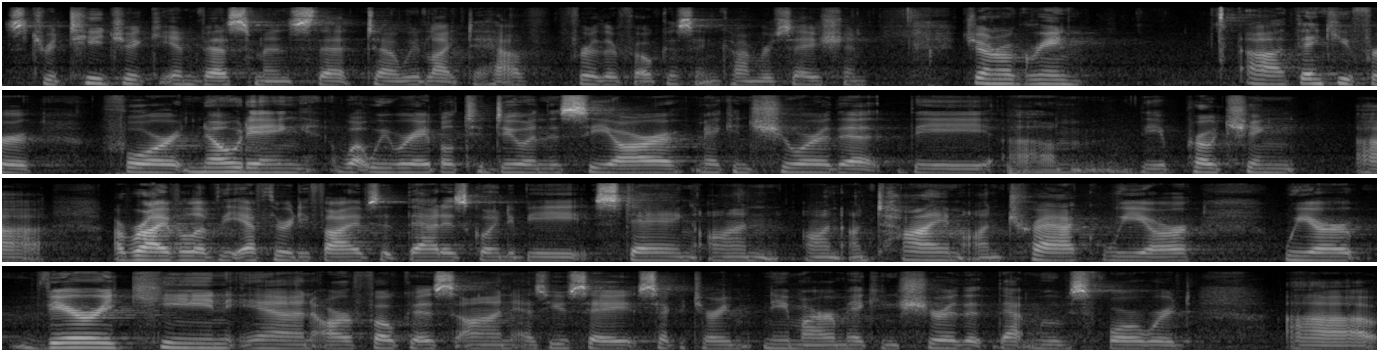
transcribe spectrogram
strategic investments that uh, we'd like to have further focus and conversation. General Green, uh, thank you for for noting what we were able to do in the CR, making sure that the um, the approaching uh, arrival of the F-35s that that is going to be staying on, on, on time, on track. We are we are very keen in our focus on, as you say, Secretary Niemeyer, making sure that that moves forward uh,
